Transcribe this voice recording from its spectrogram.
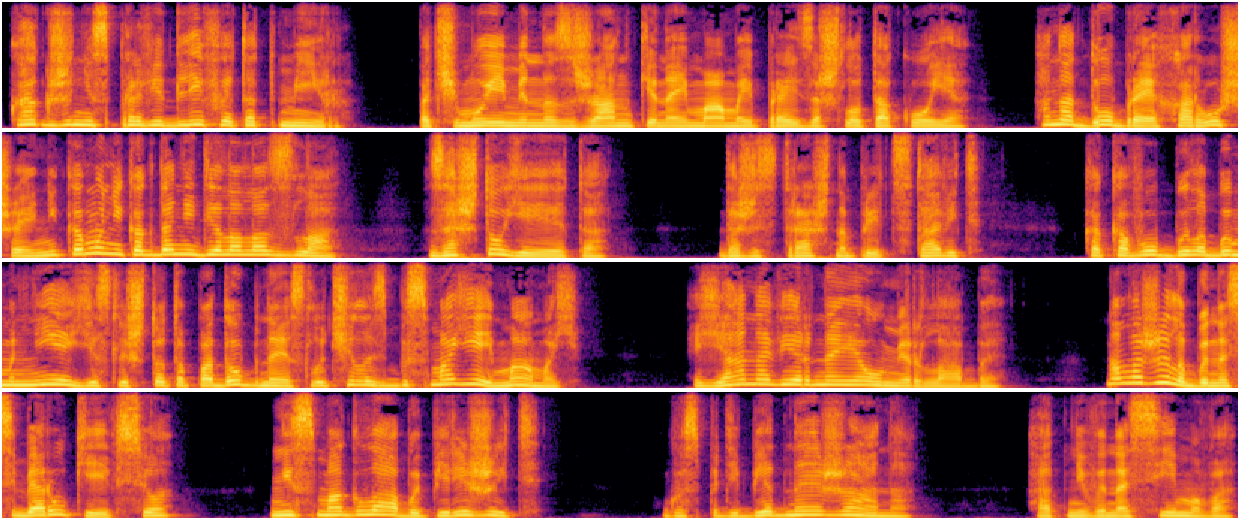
Как же несправедлив этот мир! Почему именно с Жанкиной мамой произошло такое? Она добрая, хорошая, никому никогда не делала зла. За что ей это? Даже страшно представить, каково было бы мне, если что-то подобное случилось бы с моей мамой. Я, наверное, умерла бы. Наложила бы на себя руки и все. Не смогла бы пережить. Господи, бедная Жана. От невыносимого,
